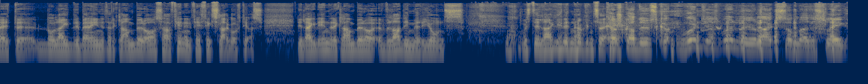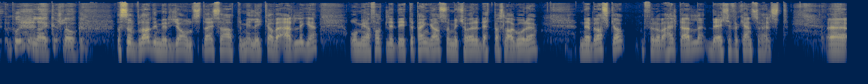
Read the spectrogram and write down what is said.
et, eh, da legde de bare inn et reklamebyrå og sa finn en fiffig slagord til oss. De legde inn reklamebyrået Vladimir Jons. Hvis de lager det noen så Hva skal du skal, what you like some uh, slag, Would you like a slogan? Så Vladimir Jones de sa at vi liker å være ærlige, og vi har fått litt lite penger, så vi kjører dette slagordet. Nebraska, for å være helt ærlig, det er ikke for hvem som helst. Eh,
